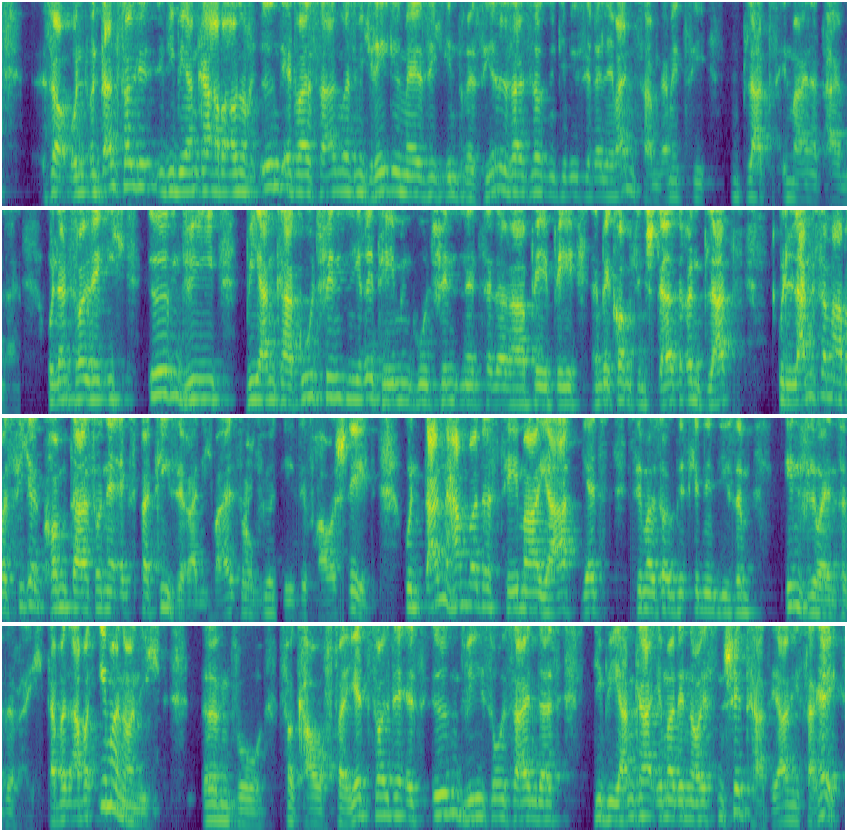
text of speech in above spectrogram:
so, und, und dann sollte die Bianca aber auch noch irgendetwas sagen, was mich regelmäßig interessiert. Das heißt, sie sollte eine gewisse Relevanz haben, damit sie einen Platz in meiner Timeline. Und dann sollte ich irgendwie Bianca gut finden, ihre Themen gut finden, etc. pp. Dann bekommt sie einen stärkeren Platz und langsam aber sicher kommt da so eine Expertise rein. Ich weiß, wofür diese Frau steht. Und dann haben wir das Thema, ja, jetzt sind wir so ein bisschen in diesem Influencer-Bereich. Da wird aber immer noch nicht irgendwo verkauft, weil jetzt sollte es irgendwie so sein, dass die Bianca immer den neuesten Shit hat. Ja, und ich sage, hey,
